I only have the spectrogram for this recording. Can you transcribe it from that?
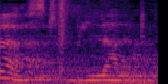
First blood.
